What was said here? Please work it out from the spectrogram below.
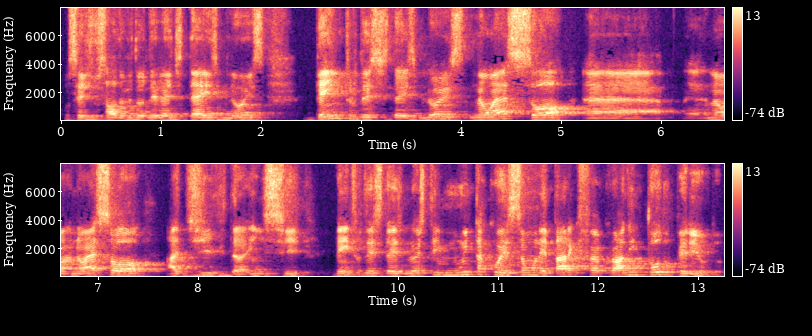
ou seja, o saldo devedor dele é de 10 milhões, dentro desses 10 milhões não é só é, não, não é só a dívida em si, dentro desses 10 milhões tem muita correção monetária que foi acurada em todo o período,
